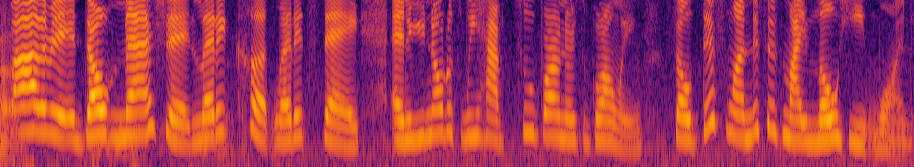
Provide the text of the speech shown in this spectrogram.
time. bother it. and Don't mash it. Let it cook. Let it stay. And you notice we have two burners growing. So this one, this is my low heat one.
